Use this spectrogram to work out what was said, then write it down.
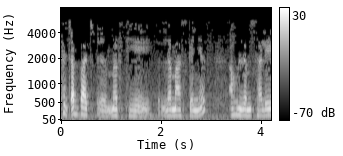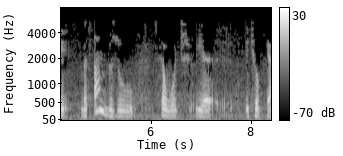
ተጨባጭ መፍትሄ ለማስገኘት አሁን ለምሳሌ በጣም ብዙ ሰዎች የኢትዮጵያ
